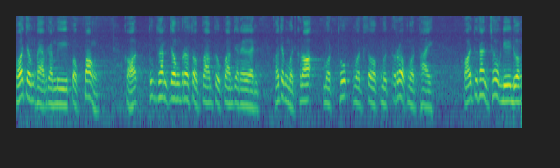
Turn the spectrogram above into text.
ขอจงแผ่บารมีปกป้อง ขอทุกท่านจงประสบความสุขความเจริญ ขอจงหมดเคราะห์หมดทุกข์หมดโศก หมดโรคหมดภัย ขอให้ทุกท่านโชคดีดวง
